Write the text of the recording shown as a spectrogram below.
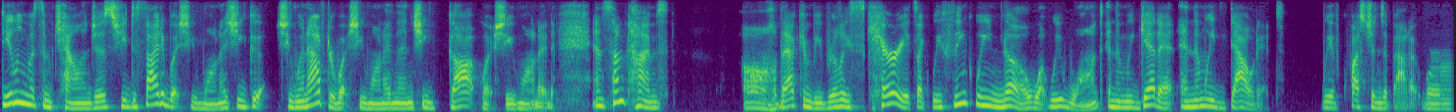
dealing with some challenges. She decided what she wanted. She she went after what she wanted, and then she got what she wanted. And sometimes, oh, that can be really scary. It's like we think we know what we want, and then we get it, and then we doubt it. We have questions about it. We're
